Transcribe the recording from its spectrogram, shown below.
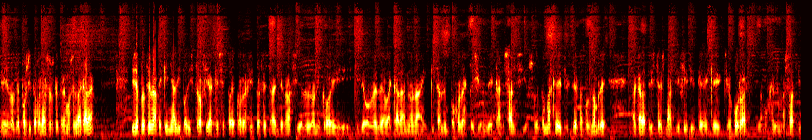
de los depósitos grasos que tenemos en la cara, y se produce una pequeña lipodistrofia que se puede corregir perfectamente con ácido hialurónico y, y devolverle a la cara no la, y quitarle un poco la expresión de cansancio, sobre todo más que de tristeza, porque un hombre, la cara triste es más difícil que, que- que ocurra, la mujer es más fácil.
